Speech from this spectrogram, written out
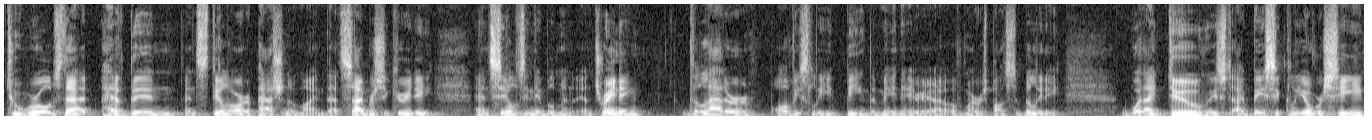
two worlds that have been and still are a passion of mine that's cybersecurity and sales enablement and training, the latter obviously being the main area of my responsibility. What I do is I basically oversee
